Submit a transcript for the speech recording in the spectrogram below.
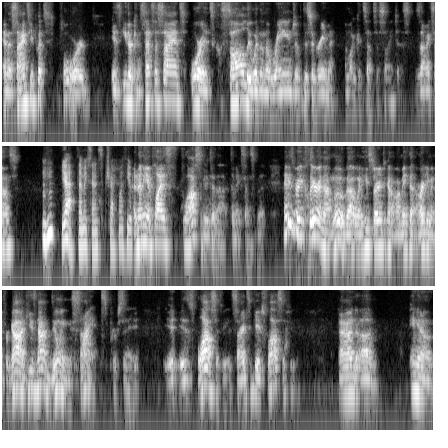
and the science he puts forward is either consensus science or it's solidly within the range of disagreement among consensus scientists. Does that make sense? Mm-hmm. Yeah, that makes sense. I'm checking with you. And then he applies philosophy to that to make sense of it. And he's very clear in that move that when he's starting to kind of make that argument for God, he's not doing science per se. It is philosophy. It's science engaged philosophy. And, um, and you know,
